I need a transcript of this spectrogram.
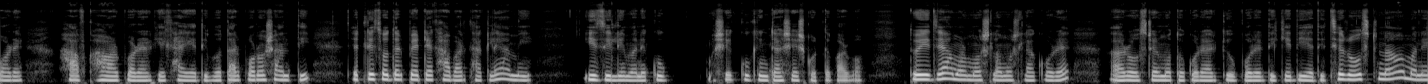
পরে হাফ খাওয়ার পরে আর কি খাইয়ে দিব। তারপরও শান্তি অ্যাটলিস্ট ওদের পেটে খাবার থাকলে আমি ইজিলি মানে কুক সে কুকিংটা শেষ করতে পারব। তো এই যে আমার মশলা মশলা করে রোস্টের মতো করে আর কি উপরের দিকে দিয়ে দিচ্ছে। রোস্ট না মানে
